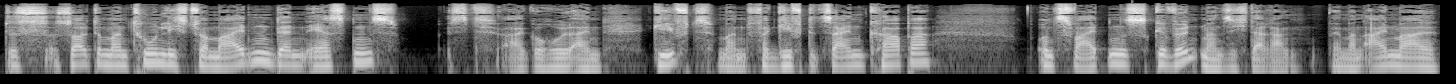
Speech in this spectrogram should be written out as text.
Das sollte man tunlichst vermeiden, denn erstens ist Alkohol ein Gift, man vergiftet seinen Körper und zweitens gewöhnt man sich daran. Wenn man einmal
